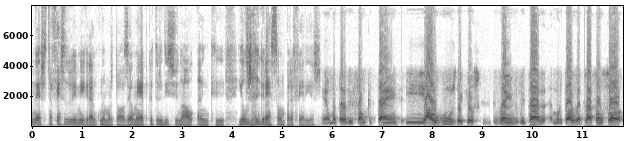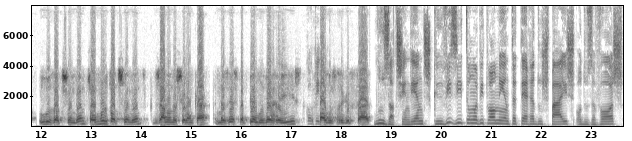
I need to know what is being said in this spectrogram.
nesta festa do imigrante na Mortosa. É uma época tradicional em que eles regressam para férias. É uma tradição que tem e alguns daqueles que vêm visitar a Mortosa já são só lusodescendentes ou murtodescendentes, que já não nasceram cá, mas este apelo da raiz faz-los regressar. Lusodescendentes que visitam habitualmente a terra dos pais ou dos avós.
